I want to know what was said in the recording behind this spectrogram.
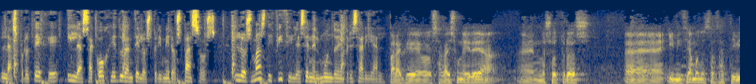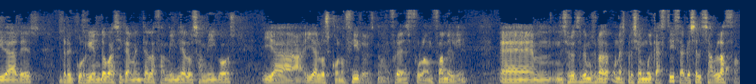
las protege y las acoge durante los primeros pasos, los más difíciles en el mundo empresarial. Para que os hagáis una idea, eh, nosotros eh, iniciamos nuestras actividades recurriendo básicamente a la familia, a los amigos y a, los conocidos, Friends, Full and Family Em, nosotros tenemos una, expresión muy castiza, que es el sablazo.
